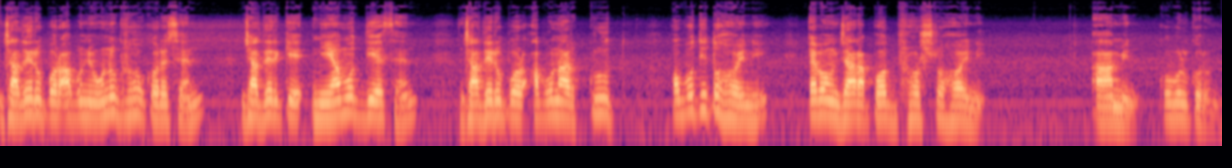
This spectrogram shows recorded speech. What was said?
যাদের উপর আপনি অনুগ্রহ করেছেন, যাদেরকে নিয়ামত দিয়েছেন, যাদের উপর আপনার ক্রুত অপতিত হয়নি এবং যারা পথভ্রষ্ট হয়নি। আমিন। কবুল করুন।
